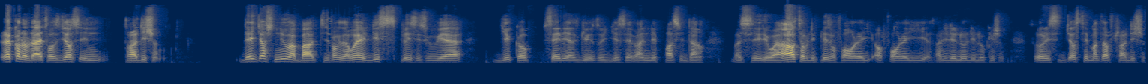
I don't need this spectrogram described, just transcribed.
record of that, it was just in tradition. They just knew about the fact that well, this place is where Jacob said he has given to Joseph, and they passed it down. But see, they were out of the place for 400, 400 years, and they didn't know the location. So it's just a matter of tradition.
